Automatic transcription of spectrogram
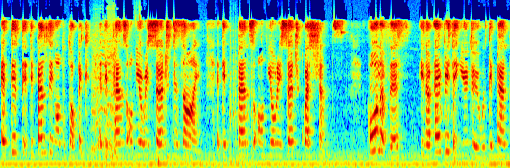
It, is, it depends on the topic. It depends on your research design. It depends on your research questions. All of this, you know, everything you do will depend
